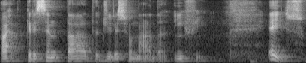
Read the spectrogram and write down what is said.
acrescentada, direcionada, enfim. É isso.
